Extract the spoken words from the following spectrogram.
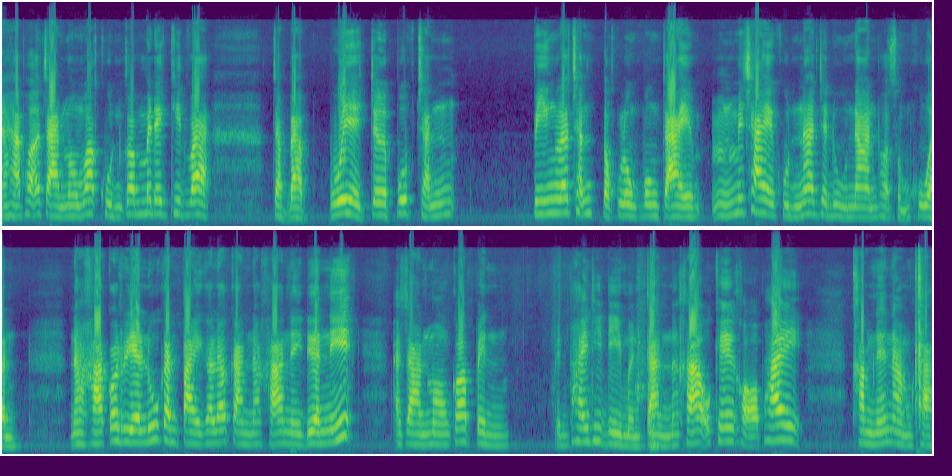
นะคะ เพราะอาจารย์มองว่าคุณก็ไม่ได้คิดว่า จะแบบอุ้ยเจอปุ๊บฉันปิ๊งแล้วฉันตกลงปรงใจมันไม่ใช่คุณน่าจะดูนานพอสมควรนะคะ ก็เรียนรู้กันไปก็แล้วกันนะคะ ในเดือนนี้ อาจารย์มองก็เป็นเป็นไพ่ที่ดีเหมือนกันนะคะ โอเคขอไพ่คำแนะนำค่ะ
